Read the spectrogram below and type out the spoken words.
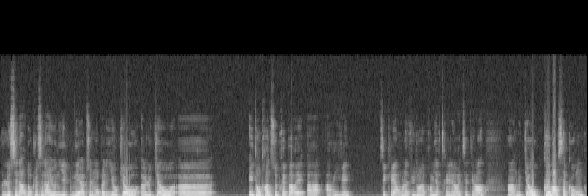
le donc le scénario n'est absolument pas lié au chaos. Le chaos est en train de se préparer à arriver, c'est clair, on l'a vu dans la première trailer, etc. Hein, le chaos commence à corrompre,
